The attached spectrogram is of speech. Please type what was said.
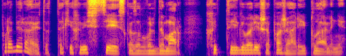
пробирает от таких вестей», — сказал Вальдемар, «хоть ты и говоришь о пожаре и пламени».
